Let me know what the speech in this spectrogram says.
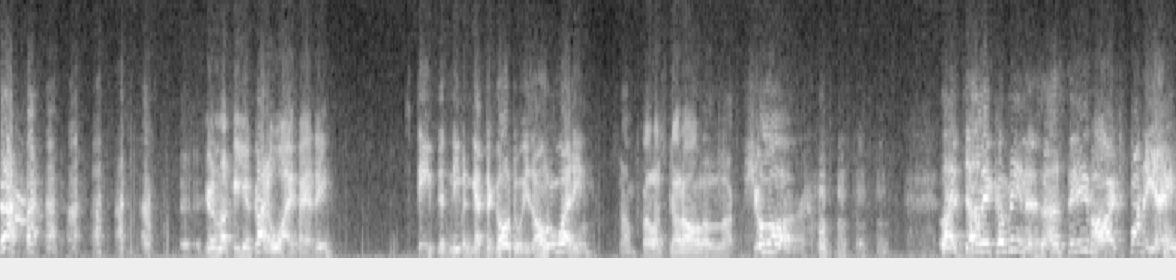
You're lucky you got a wife, Andy. Steve didn't even get to go to his own wedding. Some fellas got all the luck. Sure. like Johnny Caminas, huh, Steve? Oh, it's funny, eh?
